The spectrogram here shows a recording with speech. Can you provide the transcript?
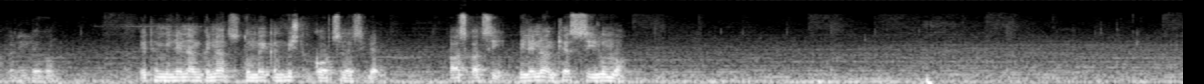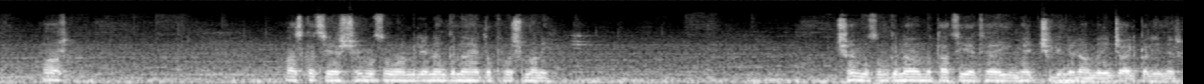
Ավելի Լևոն։ Եթե Միլենան գնաց, դու մեկը միշտ կկորցնես իրեն։ Հասկացի, Միլենան քեզ սիրում է։ Հասկացի, ես չեմ ուզում, որ Միլենան գնա հետո փոշմանի։ Չեմ ուզում գնա ու մտածի, եթե իմ հետ չլիներ ամեն ինչ այլ կլիներ։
